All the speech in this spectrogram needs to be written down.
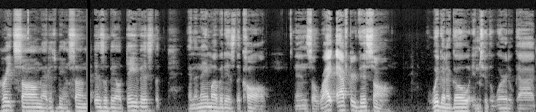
great song that is being sung by Isabel Davis, the- and the name of it is The Call. And so, right after this song, we're to go into the Word of God.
